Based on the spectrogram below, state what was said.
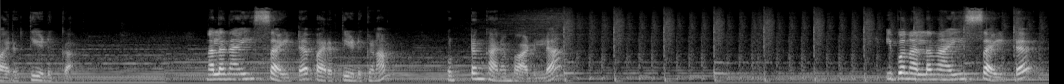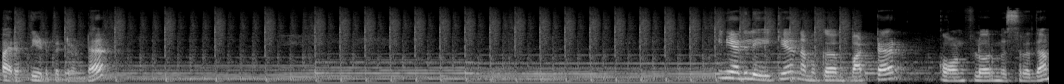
പരത്തിയെടുക്കാം. നല്ല നൈസായിട്ട് പരത്തിയെടുക്കണം. ഒട്ടും കനം പാടില്ല. ഇപ്പോൾ നല്ല നൈസായിട്ട് പരത്തിയെടുത്തിട്ടുണ്ട്. ഇനി അതിലേക്ക് നമുക്ക് ബട്ടർ കോൺഫ്ലോർ മിശ്രിതം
